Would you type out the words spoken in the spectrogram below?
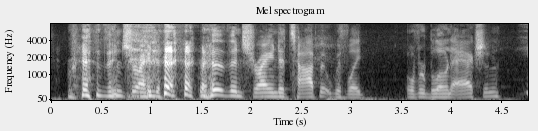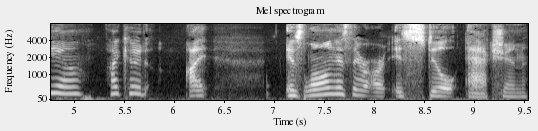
rather than trying to rather than trying to top it with like overblown action. Yeah, I could. I, as long as there are is still action,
